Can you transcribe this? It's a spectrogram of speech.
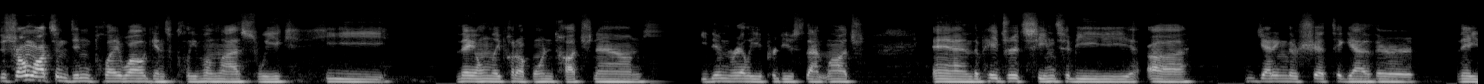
Deshaun Watson didn't play well against Cleveland last week. He they only put up one touchdown. He didn't really produce that much. And the Patriots seem to be uh, getting their shit together. They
